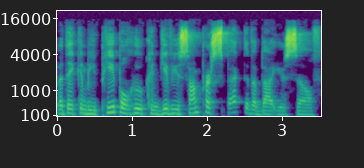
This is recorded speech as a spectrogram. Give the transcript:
but they can be people who can give you some perspective about yourself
